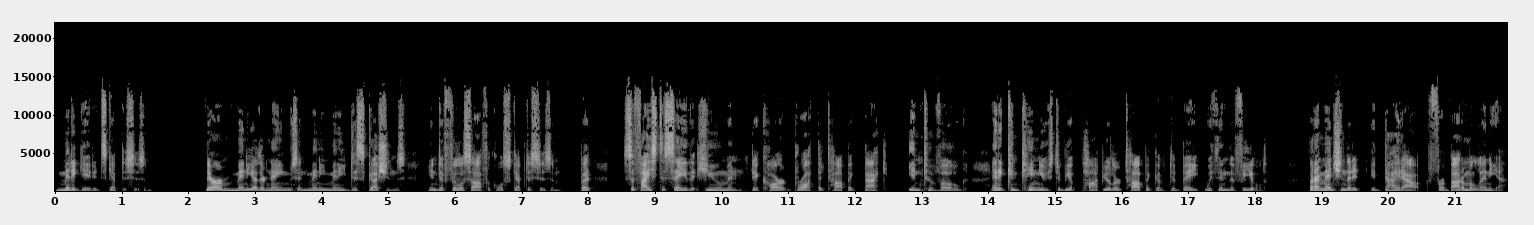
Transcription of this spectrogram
mitigated skepticism. There are many other names and many, many discussions into philosophical skepticism, but suffice to say that Hume and Descartes brought the topic back into vogue, and it continues to be a popular topic of debate within the field. But I mentioned that it, it died out for about a millennia,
